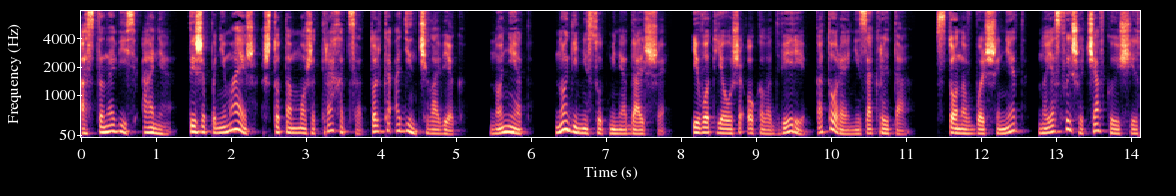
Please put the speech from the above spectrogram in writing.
Остановись, Аня, ты же понимаешь, что там может трахаться только один человек. Но нет, ноги несут меня дальше. И вот я уже около двери, которая не закрыта. Стонов больше нет, но я слышу чавкающие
